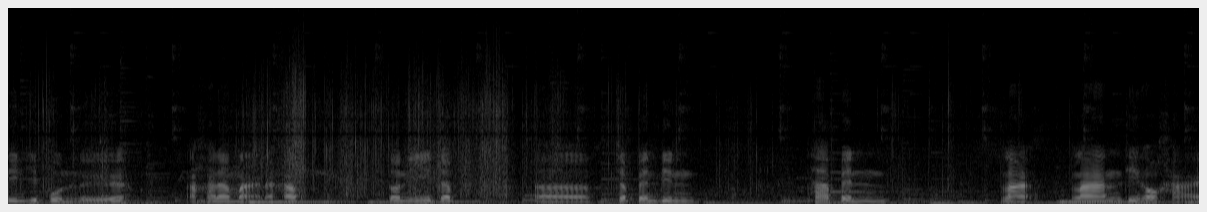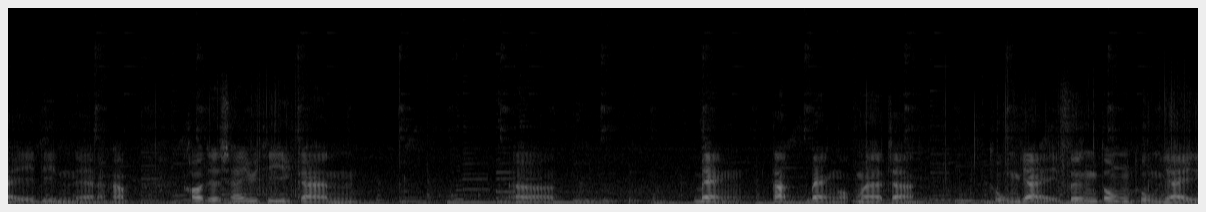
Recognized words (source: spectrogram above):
ดินญี่ปุ่นหรืออะคาดามะนะครับ ตัวนี้จะเอ่อจะเป็นดินถ้าเป็นร้านที่เขาขายดินเนี่ยนะครับ เขาจะใช้วิธีการ แบ่งตักแบ่งออกมาจากถุงใหญ่ ซึ่งตรงถุงใหญ่จ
